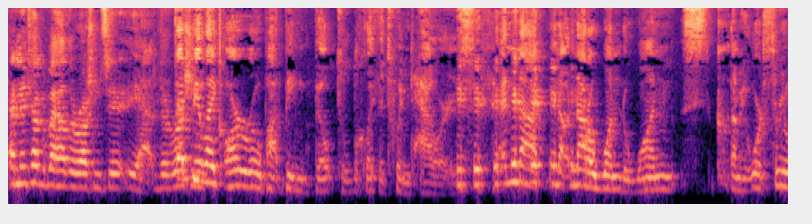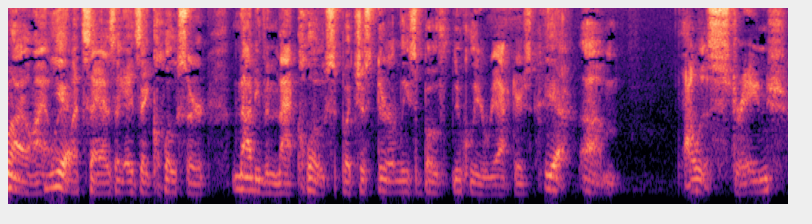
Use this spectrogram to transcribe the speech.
And they talk about how the Russians, yeah, the That'd be like our robot being built to look like the Twin Towers, and not not, not a one to one. I mean, or Three Mile Island, Yeah. let's say, as a, as a closer, not even that close, but just they're at least both nuclear reactors. yeah, That was strange.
